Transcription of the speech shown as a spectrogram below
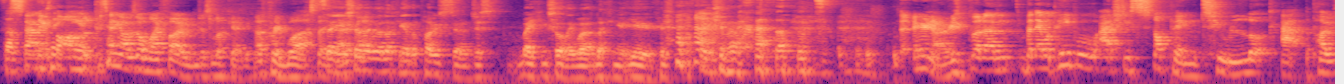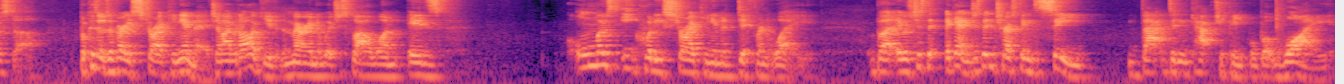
Sometimes standing taking apart, it- pretending I was on my phone, just looking. That's pretty worse. So you're sure they were looking at the poster and just making sure they weren't looking at you because you're freaking them out? who knows? But um, but there were people actually stopping to look at the poster because it was a very striking image, and I would argue that the Mary and the Witch's Flower one is almost equally striking in a different way. But it was just again just interesting to see that didn't capture people, but why?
